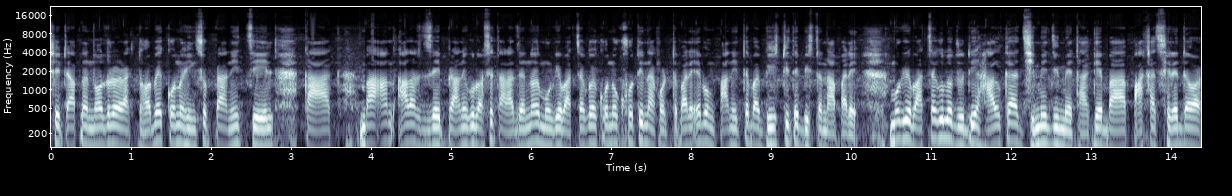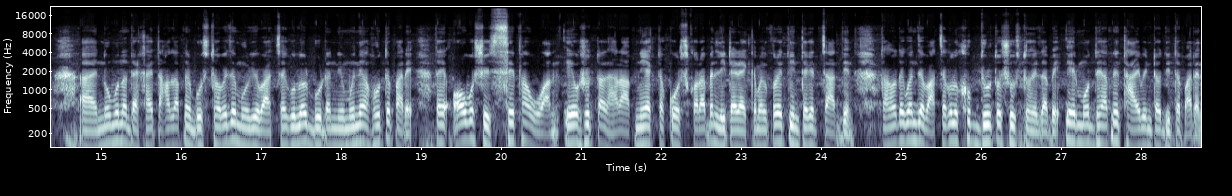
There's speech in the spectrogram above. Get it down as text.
সেটা আপনার নজরে রাখতে হবে। কোনো হিংস্র প্রাণী, চিল, কাক বা আদার্স যে প্রাণীগুলো আছে, তারা যেন মুরগির বাচ্চাগুলো কোনো ক্ষতি না করতে পারে এবং পানিতে বা বৃষ্টিতে ভিজতে না পারে। মুরগির বাচ্চাগুলো যদি হালকা ঝিমে ঝিমে থাকে বা পাখা ছেড়ে দেওয়ার নমুনা দেখায়, তাহলে আপনার বুঝতে হবে যে মুরগির বাচ্চাগুলোর বুডার নিউমোনিয়া হতে পারে। তাই অবশ্যই সেফা ওয়ান এই ওষুধটা ধারা আপনি একটা কোর্স করাবেন লিটারে এক এম করে তিন থেকে চার দিন। তাহলে দেখবেন যে বাচ্চাগুলো খুব দ্রুত সুস্থ হয়ে যাবে। এর মধ্যে আপনি থাইবিনটাও দিতে পারেন।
